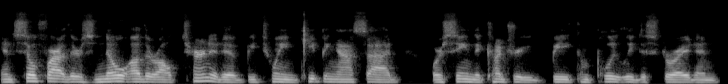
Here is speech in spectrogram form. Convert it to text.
And so far, there's no other alternative between keeping Assad or seeing the country be completely destroyed and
